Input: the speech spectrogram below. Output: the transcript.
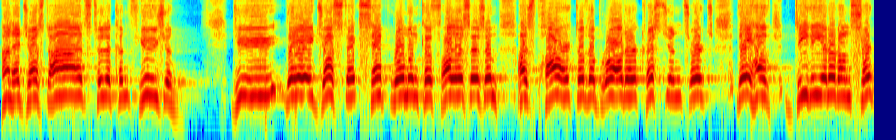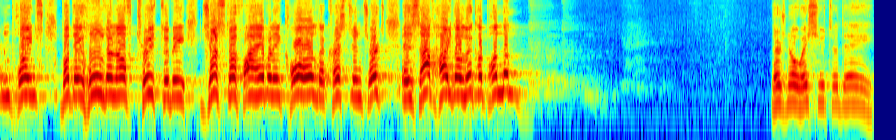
And it just adds to the confusion. Do they just accept Roman Catholicism as part of the broader Christian church? They have deviated on certain points, but they hold enough truth to be justifiably called the Christian church. Is that how they look upon them? There's no issue today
